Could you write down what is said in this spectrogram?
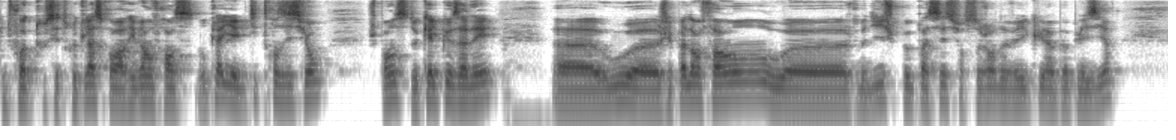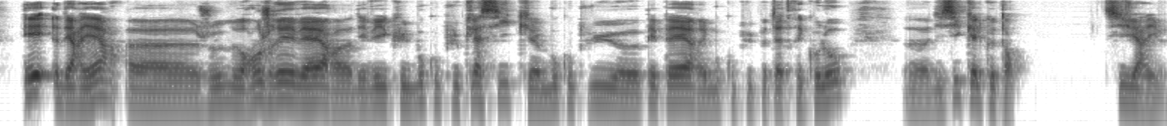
une fois que tous ces trucs-là seront arrivés en France. Donc là, il y a une petite transition, je pense, de quelques années, où j'ai pas d'enfant, où je me dis, je peux passer sur ce genre de véhicule un peu plaisir. Et derrière, je me rangerai vers des véhicules beaucoup plus classiques, beaucoup plus pépères et beaucoup plus peut-être écolo d'ici quelques temps, si j'y arrive.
